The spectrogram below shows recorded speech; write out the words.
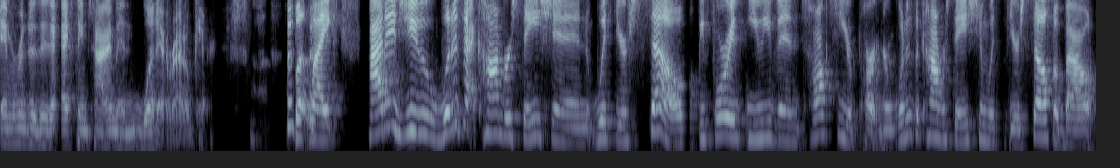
and we're going to do the exact same time, and whatever. I don't care." but like, how did you? What is that conversation with yourself before you even talk to your partner? What is the conversation with yourself about?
